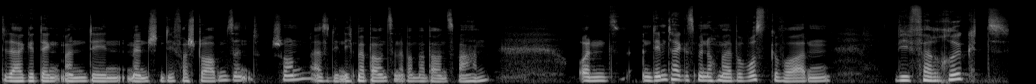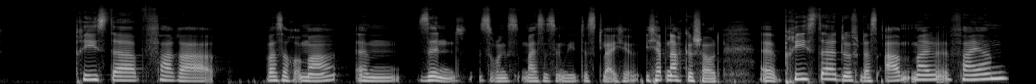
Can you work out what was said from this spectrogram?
Da gedenkt man den Menschen, die verstorben sind schon, also die nicht mehr bei uns sind, aber mal bei uns waren. Und an dem Tag ist mir nochmal bewusst geworden, wie verrückt Priester, Pfarrer, was auch immer ähm, sind. Ist übrigens meistens irgendwie das Gleiche. Ich habe nachgeschaut. Äh, Priester dürfen das Abendmahl feiern,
